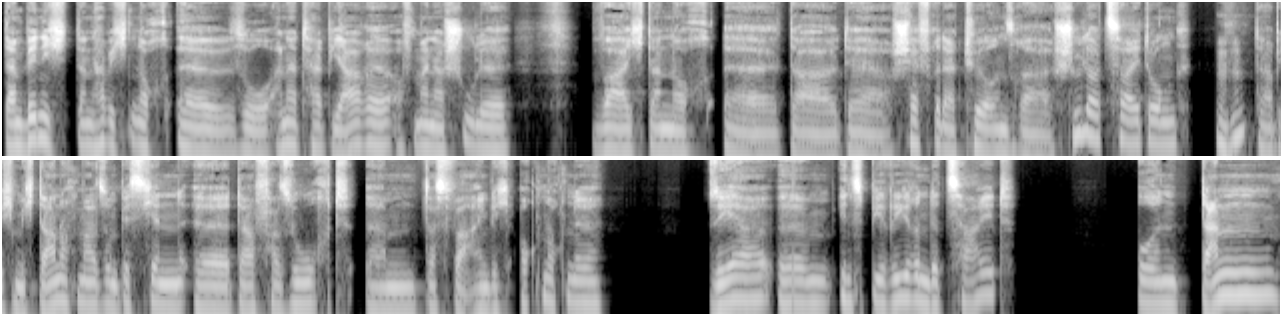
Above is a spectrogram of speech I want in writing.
dann bin ich, dann habe ich noch äh, so anderthalb Jahre auf meiner Schule war ich dann noch äh, da der Chefredakteur unserer Schülerzeitung. Mhm. Da habe ich mich da noch mal so ein bisschen äh, da versucht. Ähm, das war eigentlich auch noch eine sehr ähm, inspirierende Zeit. Und dann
